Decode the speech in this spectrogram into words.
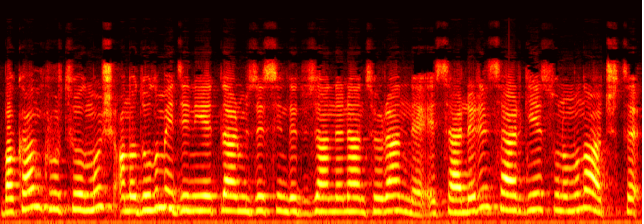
Bakan Kurtulmuş, Anadolu Medeniyetler Müzesi'nde düzenlenen törenle eserlerin sergiye sunumunu açtı.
